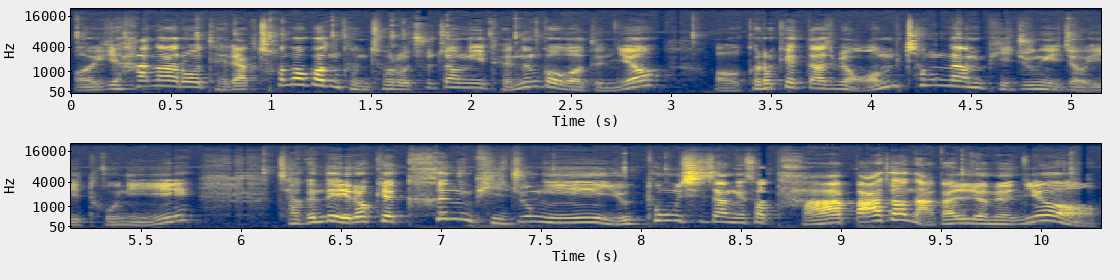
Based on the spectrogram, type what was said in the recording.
어, 이게 하나로 대략 1,000억 원 근처로 추정이 되는 거거든요. 어, 그렇게 따지면 엄청난 비중이죠, 이 돈이. 자, 근데 이렇게 큰 비중이 유통시장에서 다 빠져나 가려면요.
